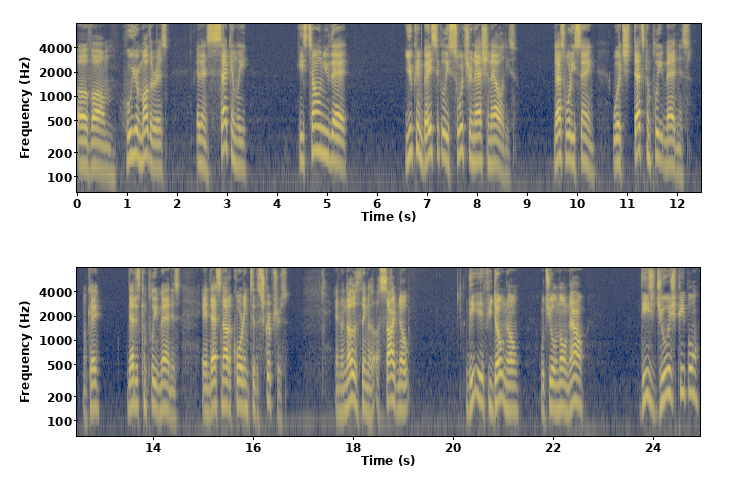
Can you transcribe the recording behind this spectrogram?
of um, who your mother is. And then secondly, he's telling you that you can basically switch your nationalities. That's what he's saying, which that's complete madness, okay? That is complete madness, and that's not according to the scriptures. And another thing, a, side note, the, if you don't know, which you'll know now, these Jewish people,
